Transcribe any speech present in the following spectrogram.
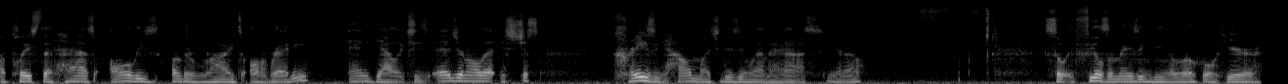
a place that has all these other rides already, and Galaxy's Edge and all that, it's just crazy how much Disneyland has, you know? So it feels amazing being a local here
